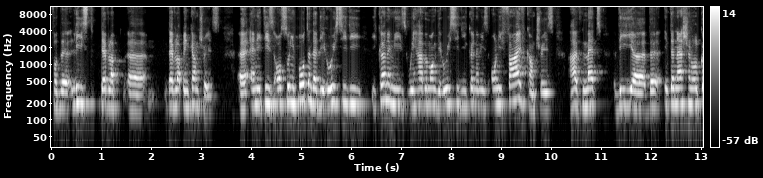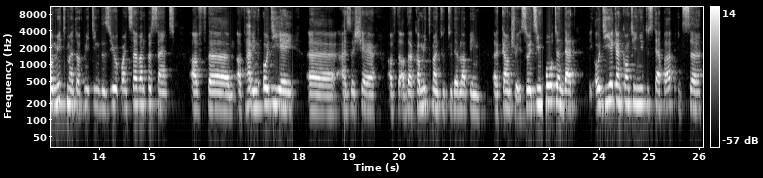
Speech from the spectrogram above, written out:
for the least developed developing countries. Uh, and it is also important that the OECD economies, we have among the OECD economies, only five countries have met the, uh, the international commitment of meeting the 0.7% of, the, of having ODA uh, as a share of the, of the commitment to, to developing uh, countries. So it's important that the ODA can continue to step up. It's a,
